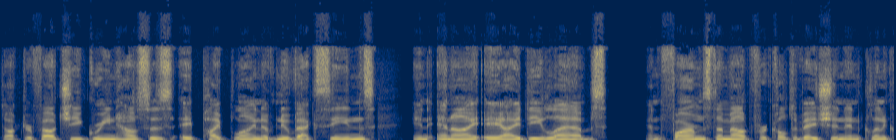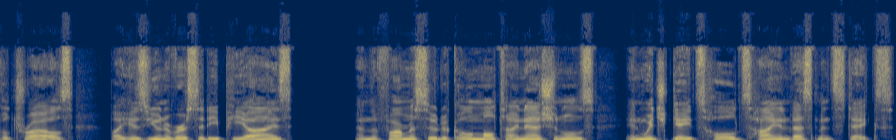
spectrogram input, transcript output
Dr. Fauci greenhouses a pipeline of new vaccines in NIAID labs and farms them out for cultivation in clinical trials by his university PIs and the pharmaceutical multinationals in which Gates holds high investment stakes.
